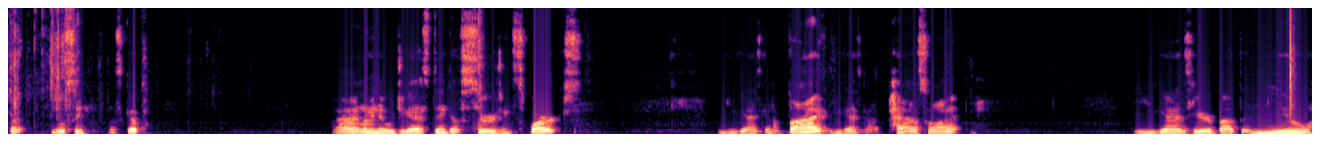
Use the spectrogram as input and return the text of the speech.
But we'll see. Let's go. Alright, let me know what you guys think of Surging Sparks. Are you guys gonna buy it? Are you guys gonna pass on it? You guys hear about the new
